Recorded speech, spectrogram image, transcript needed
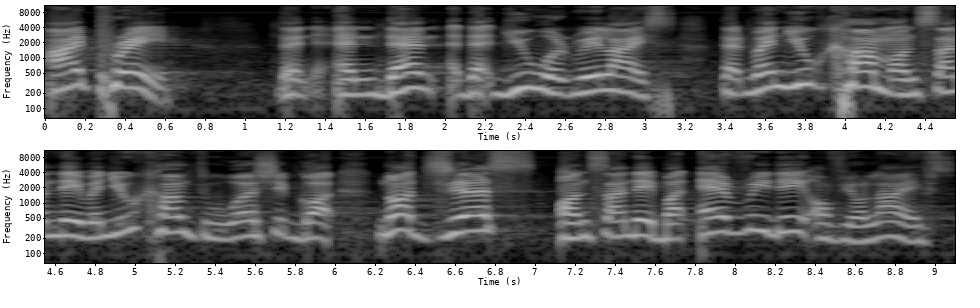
I pray that, and then that you would realize that when you come on Sunday, when you come to worship God, not just on Sunday, but every day of your lives,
